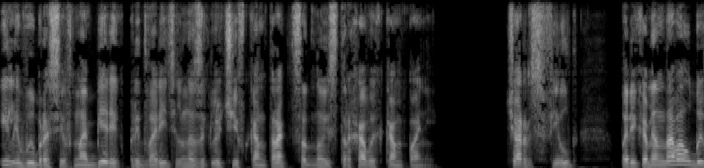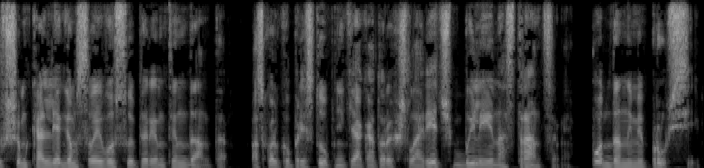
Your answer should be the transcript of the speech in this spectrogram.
или выбросив на берег, предварительно заключив контракт с одной из страховых компаний. Чарльз Филд порекомендовал бывшим коллегам своего суперинтенданта, поскольку преступники, о которых шла речь, были иностранцами, подданными Пруссии.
